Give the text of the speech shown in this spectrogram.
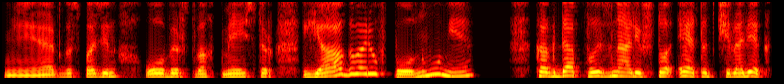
Нет, господин оберствахтмейстер, я говорю в полном уме. Когда б вы знали, что этот человек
